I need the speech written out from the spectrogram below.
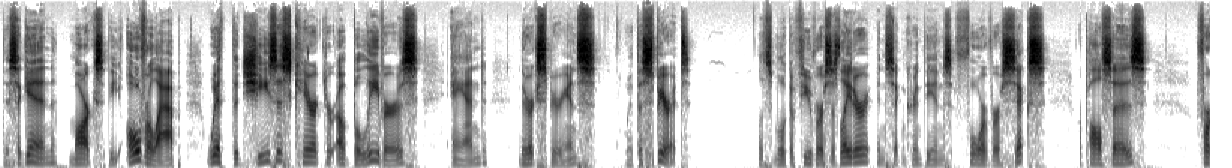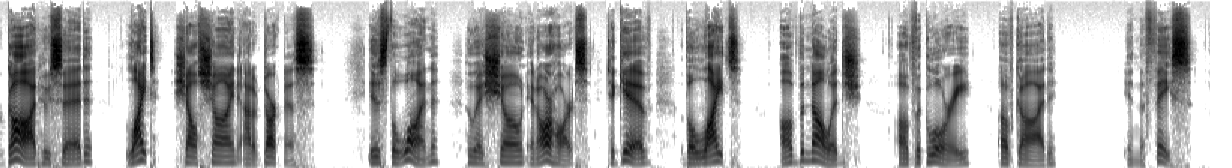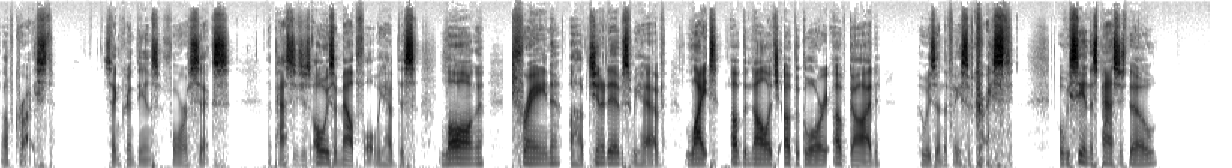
This again marks the overlap with the Jesus character of believers and their experience with the Spirit. Let's look a few verses later in 2 Corinthians 4, verse 6, where Paul says, For God, who said, Light shall shine out of darkness, is the one who has shone in our hearts to give the light of the knowledge of the glory of God in the face of Christ. 2 Corinthians 4 6. The passage is always a mouthful. We have this long train of genitives. We have light of the knowledge of the glory of God who is in the face of Christ. What we see in this passage, though,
